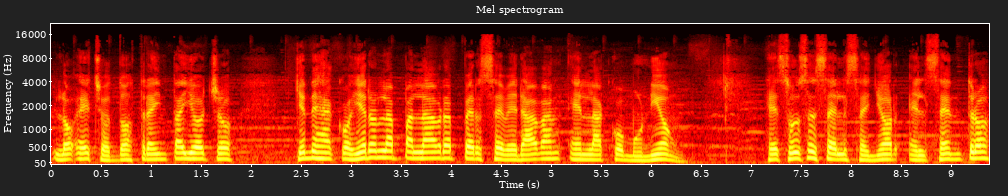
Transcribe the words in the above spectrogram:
los Hechos 2.38, quienes acogieron la palabra perseveraban en la comunión. Jesús es el Señor, el centro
